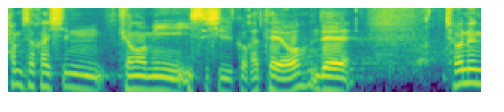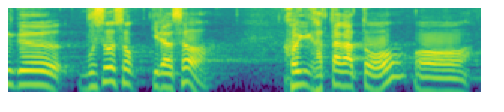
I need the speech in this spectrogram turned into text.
참석하신 경험이 있으실 것 같아요. 근데 저는 그 무소속이라서 거기 갔다가 또 어,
